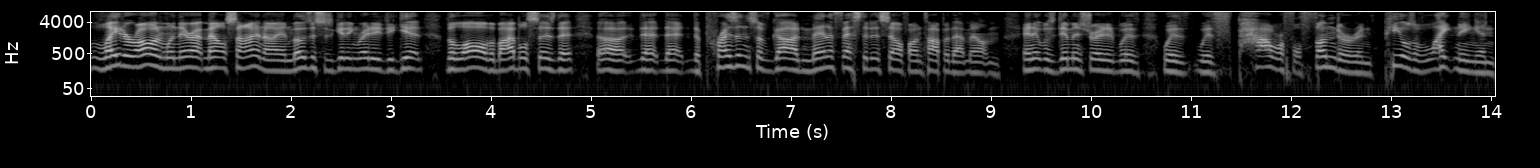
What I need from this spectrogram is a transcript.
later on, when they're at Mount Sinai and Moses is getting ready to get the law, the Bible says that, uh, that, that the presence of God manifested itself on top of that mountain. And it was demonstrated with, with, with powerful thunder and peals of lightning and,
